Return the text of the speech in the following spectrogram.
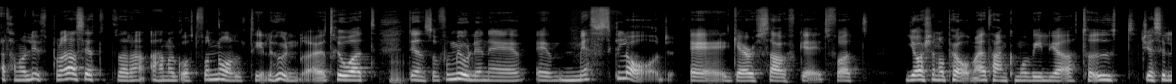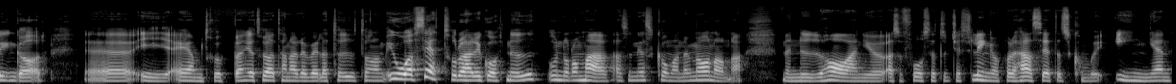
att han har lyft på det här sättet att han, han har gått från 0 till 100. Jag tror att den som förmodligen är, är mest glad är Gareth Southgate för att jag känner på mig att han kommer vilja ta ut Jesse Lingard Eh, i EM-truppen. Jag tror att han hade velat ta ut honom oavsett hur det hade gått nu under de här alltså nästkommande månaderna. Men nu har han ju, alltså fortsätter Jess Lingard på det här sättet så kommer ju ingen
